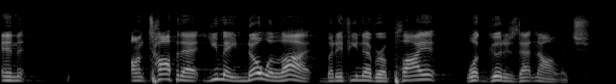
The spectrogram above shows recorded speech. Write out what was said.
And on top of that, you may know a lot, but if you never apply it, what good is that knowledge?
